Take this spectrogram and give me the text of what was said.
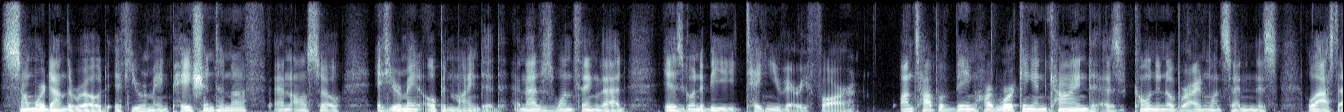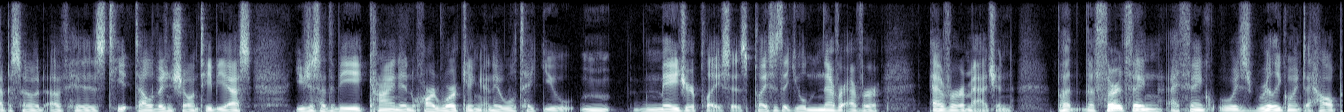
somewhere down the road if you remain patient enough and also if you remain open minded. And that is one thing that is going to be taking you very far. On top of being hardworking and kind, as Conan O'Brien once said in his last episode of his t- television show on TBS, you just have to be kind and hardworking, and it will take you m- major places, places that you'll never ever ever imagine. But the third thing I think was really going to help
